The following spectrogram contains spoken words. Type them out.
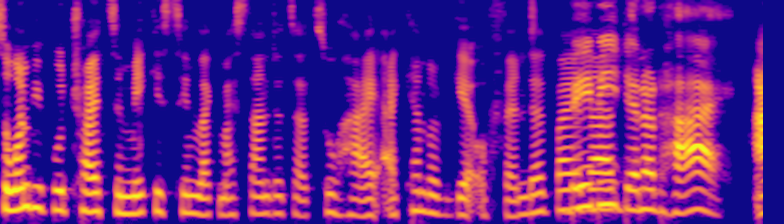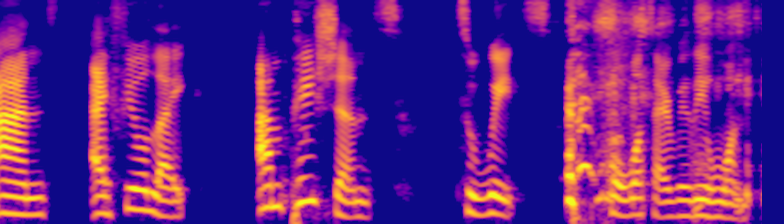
So when people try to make it seem like my standards are too high, I kind of get offended by Maybe that. Maybe they're not high. And I feel like I'm patient to wait for what I really want.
